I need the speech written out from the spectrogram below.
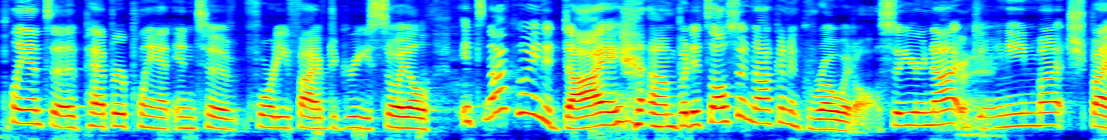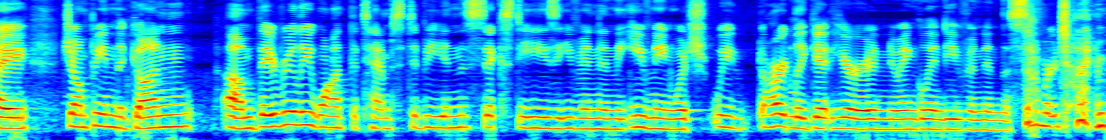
plant a pepper plant into 45 degree soil, it's not going to die, um, but it's also not going to grow at all. So you're not gaining much by jumping the gun um, they really want the temps to be in the 60s, even in the evening, which we hardly get here in New England, even in the summertime.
